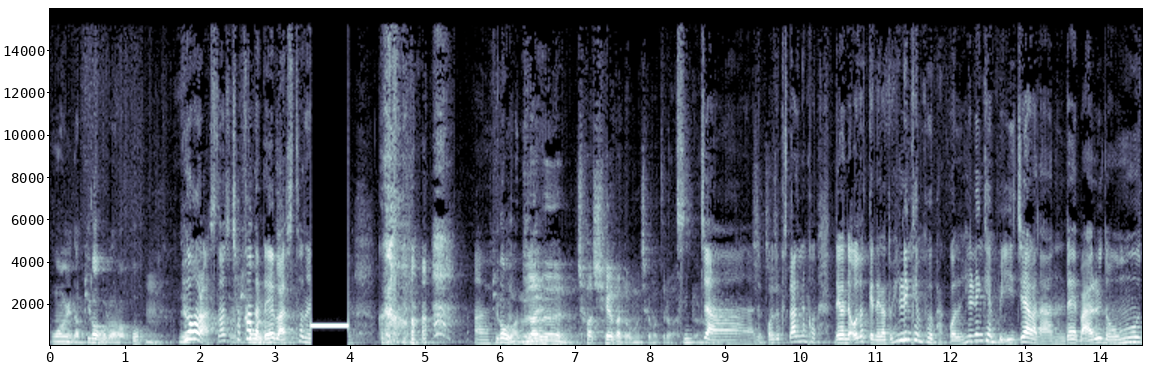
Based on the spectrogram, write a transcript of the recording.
공항에 나 픽업으로 와갖고 음. 내가 픽업을 왔어? 착하다. 픽업을 내. 마스터는 그거 아, 픽업을 왔는데 누나는 첫 share가 너무 잘못 들어갔어. 진짜 나 진짜. 어저께 쌍욕 내가 근데 어저께 내가 또 힐링 캠프 봤거든 힐링 캠프 이지아가 나왔는데 말을 너무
